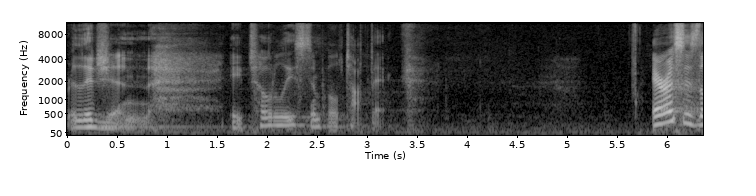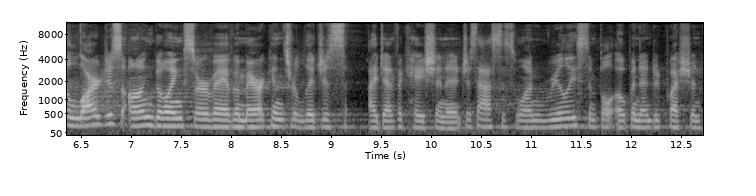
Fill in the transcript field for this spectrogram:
Religion, a totally simple topic. ARIS is the largest ongoing survey of Americans' religious identification, and it just asks this one really simple, open ended question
